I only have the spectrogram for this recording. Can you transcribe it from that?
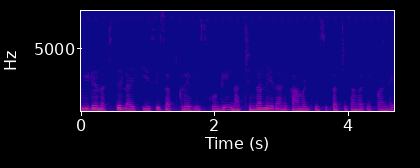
వీడియో నచ్చితే లైక్ చేసి సబ్స్క్రైబ్ చేసుకోండి. నచ్చిందా లేదా అని కామెంట్ చేసి ఖచ్చితంగా చెప్పండి.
